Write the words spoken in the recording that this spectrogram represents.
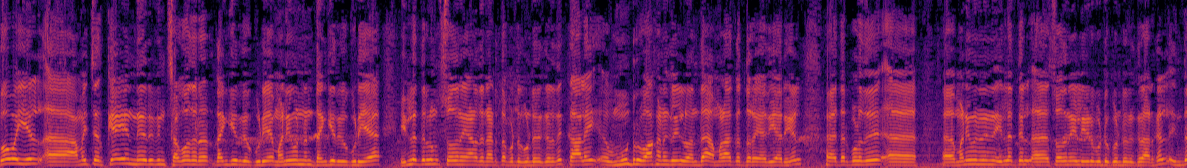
கோவையில் அமைச்சர் கே என் நேருவின் சகோதரர் தங்கியிருக்கக்கூடிய மணிவண்ணன் தங்கியிருக்கக்கூடிய இல்லத்திலும் சோதனையானது நடத்தப்பட்டு கொண்டிருக்கிறது. காலை மூன்று வாகனங்களில் வந்த அமலாக்கத்துறை அதிகாரிகள் தற்பொழுது மணிவண்ணன் இல்லத்தில் சோதனையில் ஈடுபட்டுக் கொண்டிருக்கிறார்கள். இந்த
